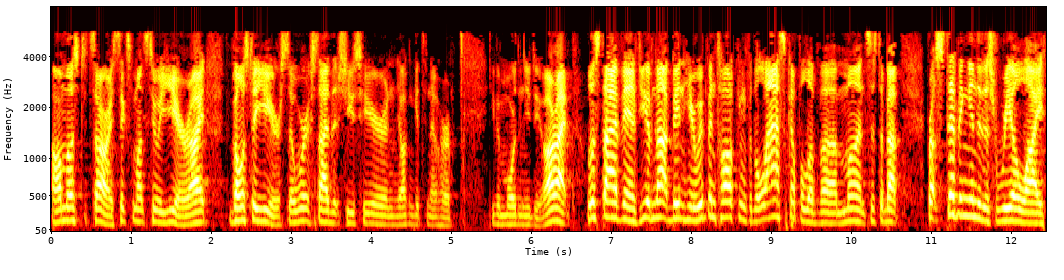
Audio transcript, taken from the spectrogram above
Almost, sorry, six months to a year, right? Almost a year. So we're excited that she's here and y'all can get to know her even more than you do. All right, let's dive in. If you have not been here, we've been talking for the last couple of uh, months just about, about stepping into this real life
